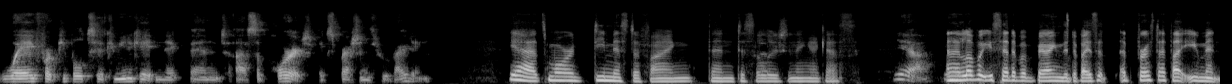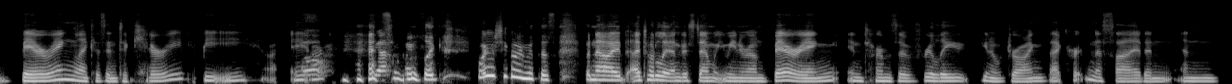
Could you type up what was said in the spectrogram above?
way for people to communicate and, and uh, support expression through writing. Yeah, it's more demystifying than disillusioning, I guess. Yeah. And I love what you said about bearing the device. At, at first, I thought you meant bearing, like as into carry, B E A R. Oh, yeah. so I was like, where is she going with this? But now I, I totally understand what you mean around bearing in terms of really, you know, drawing that curtain aside. And, and,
